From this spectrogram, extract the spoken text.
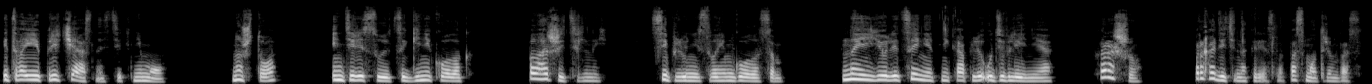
и твоей причастности к нему. Ну что, интересуется гинеколог, Положительный. Сиплю не своим голосом. На ее лице нет ни капли удивления. Хорошо. Проходите на кресло, посмотрим вас.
